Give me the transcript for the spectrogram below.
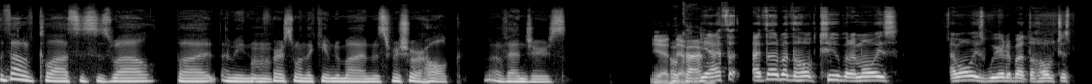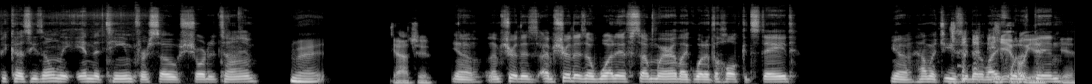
I thought of Colossus as well, but I mean, mm-hmm. the first one that came to mind was for sure Hulk, Avengers. Yeah, Okay. definitely. Yeah, I thought I thought about the Hulk too, but I'm always I'm always weird about the Hulk just because he's only in the team for so short a time. Right. Got you. You know, and I'm sure there's I'm sure there's a what if somewhere like what if the Hulk had stayed. You know how much easier their life Yeah, would oh, have yeah, been yeah.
